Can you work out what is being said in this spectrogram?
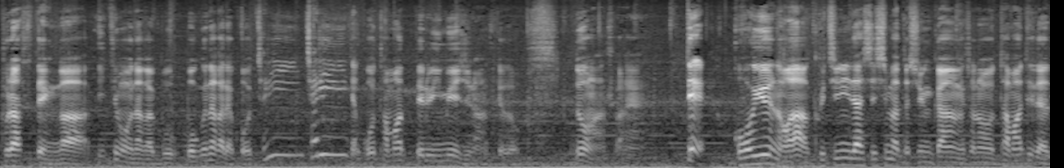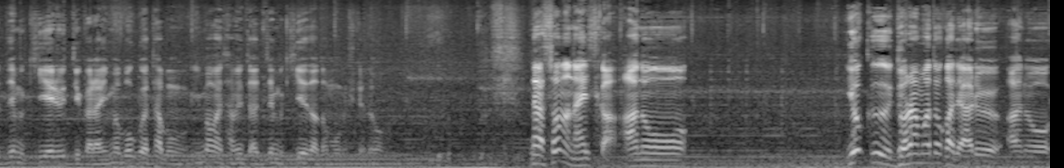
プラス点がいつもなんか僕の中でこうチャリーンチャリーンってこう溜まってるイメージなんですけどどうなんですかね。でこういうのは口に出してしまった瞬間その溜まってたら全部消えるっていうから今僕は多分今まで食べたら全部消えたと思うんですけど。なんかそんなんないですか？あのーよくドラマとかであるあの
